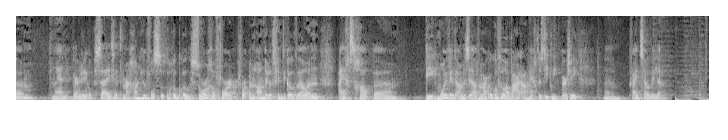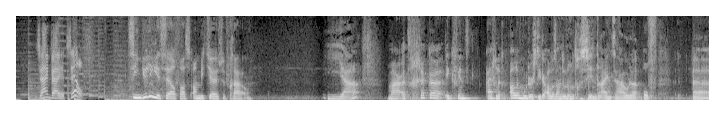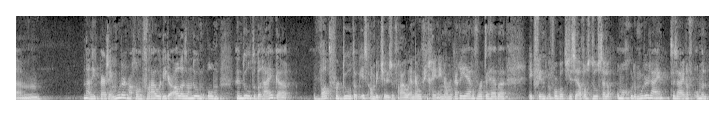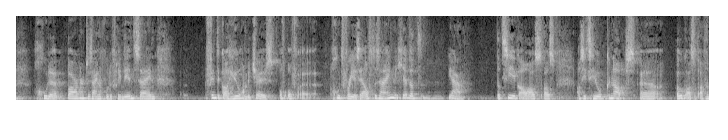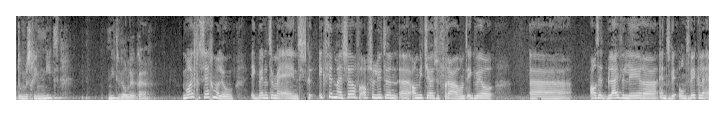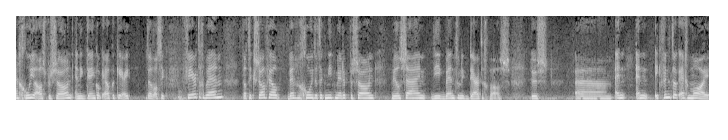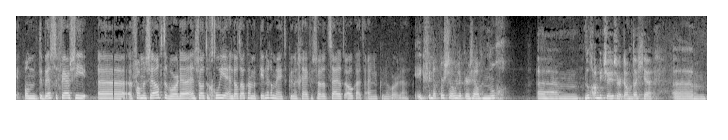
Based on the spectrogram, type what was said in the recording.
Um, nou ja, niet per se opzij zetten, maar gewoon heel veel ook, ook zorgen voor, voor een ander. Dat vind ik ook wel een eigenschap uh, die ik mooi vind aan mezelf en waar ik ook al veel waarde aan hecht. Dus die ik niet per se uh, kwijt zou willen. Zijn wij het zelf? Zien jullie jezelf als ambitieuze vrouw? Ja, maar het gekke, ik vind eigenlijk alle moeders die er alles aan doen om het gezin draaiend te houden. Of um, nou, niet per se moeders, maar gewoon vrouwen die er alles aan doen om hun doel te bereiken. Wat voor doel het ook is, ambitieuze vrouwen. En daar hoef je geen enorme carrière voor te hebben. Ik vind bijvoorbeeld jezelf als doel stellen om een goede moeder zijn, te zijn. Of om een goede partner te zijn, een goede vriendin te zijn. Vind ik al heel ambitieus. Of, of uh, goed voor jezelf te zijn. Weet je, dat, ja, dat zie ik al als, als als iets heel knaps. Uh, ook als het af en toe misschien niet, niet wil lukken. Mooi gezegd, Malou. Ik ben het ermee eens. Ik vind mijzelf absoluut een uh, ambitieuze vrouw. Want ik wil uh, altijd blijven leren en ontwikkelen en groeien als persoon. En ik denk ook elke keer dat als ik 40 ben, dat ik zoveel ben gegroeid dat ik niet meer de persoon wil zijn die ik ben toen ik 30 was. Dus Um, en, en ik vind het ook echt mooi om de beste versie uh, van mezelf te worden en zo te groeien en dat ook aan mijn kinderen mee te kunnen geven, zodat zij dat ook uiteindelijk kunnen worden. Ik vind dat persoonlijker zelf nog, um, nog ambitieuzer dan dat je um,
